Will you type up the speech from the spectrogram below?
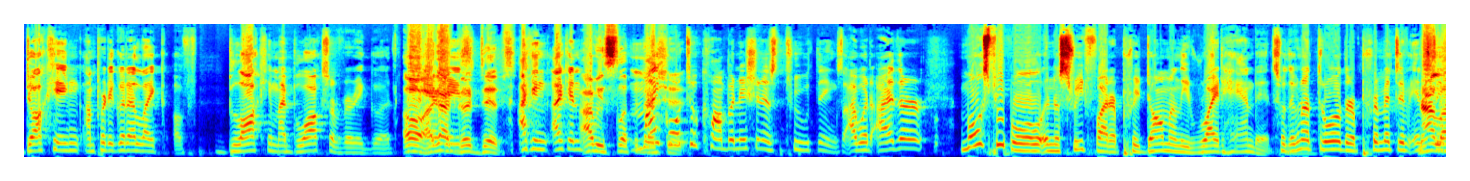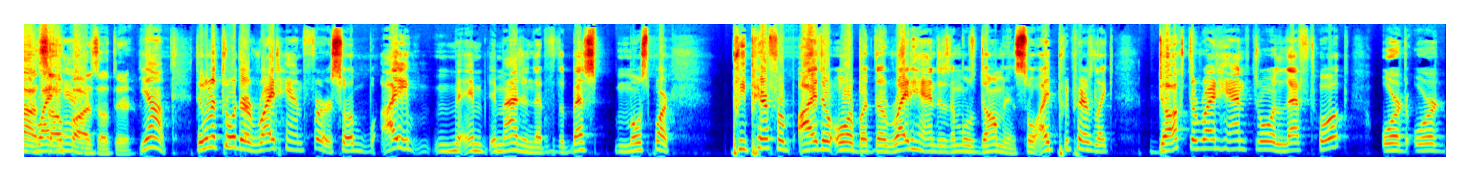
ducking. I'm pretty good at like blocking. My blocks are very good. Oh, I got good dips. I can I can I be slipping My go-to combination is two things. I would either most people in a street fight are predominantly right-handed, so they're gonna throw their primitive instinct. Not a lot of right southpaws out there. Yeah, they're gonna throw their right hand first. So I imagine that for the best most part, prepare for either or, but the right hand is the most dominant. So I prepare like duck the right hand, throw a left hook, or or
